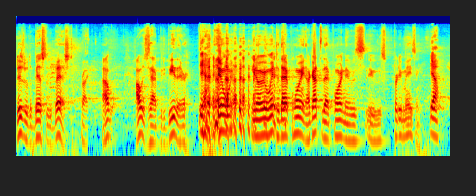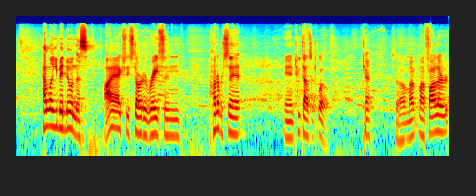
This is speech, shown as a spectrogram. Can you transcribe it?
these were the best of the best. right. I, I was happy to be there. Yeah. and we, you know, it went to that point. I got to that point, and it was it was pretty amazing. Yeah. How long you been doing this? I actually started racing 100% in 2012. Okay. So my, my father,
